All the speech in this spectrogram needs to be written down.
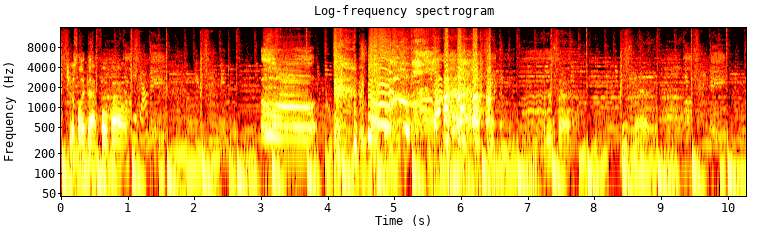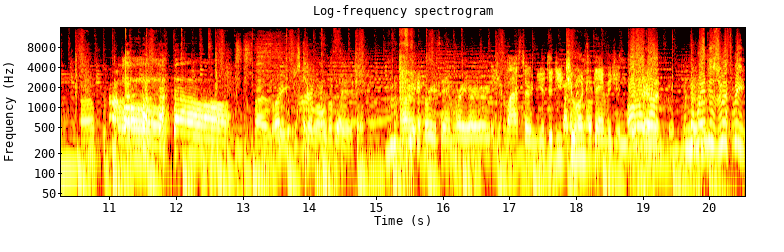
Just like that, full power. Get out. What is that? What is that? Um, Oh. Oh. wow, great, you just fuck killed all the that? fish. Alright, hurry, Sam. Hurry, hurry, hurry. It's your last turn. You did do 200 damage in Oh this my god, the wind is with me!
